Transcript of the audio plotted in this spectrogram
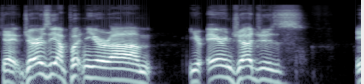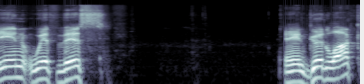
Okay, Jersey, I'm putting your um your Aaron Judges in with this. And good luck.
